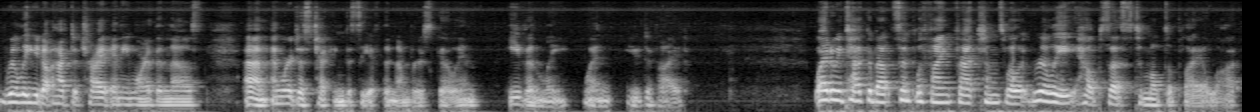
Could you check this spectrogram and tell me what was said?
Really, you don't have to try any more than those. Um, and we're just checking to see if the numbers go in evenly when you divide. Why do we talk about simplifying fractions? Well, it really helps us to multiply a lot.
